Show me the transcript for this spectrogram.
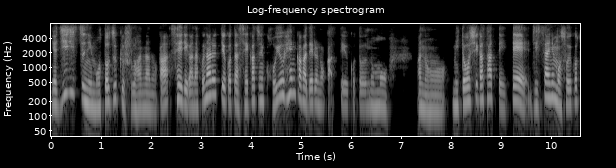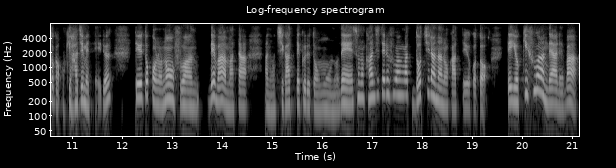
いや、事実に基づく不安なのか、生理がなくなるっていうことは生活にこういう変化が出るのかっていうことのもう、あの、見通しが立っていて、実際にもそういうことが起き始めているっていうところの不安ではまた、あの、違ってくると思うので、その感じてる不安がどちらなのかっていうこと。で、予期不安であれば、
